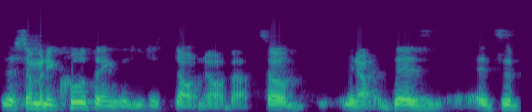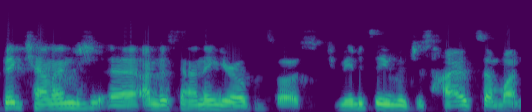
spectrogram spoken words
there's so many cool things that you just don't know about. So, you know, there's, it's a big challenge, uh, understanding your open source community. We've just hired someone,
